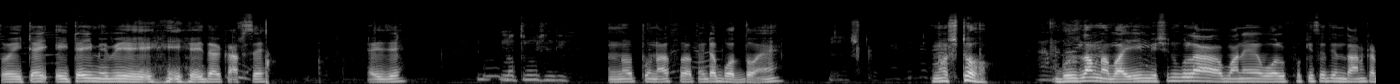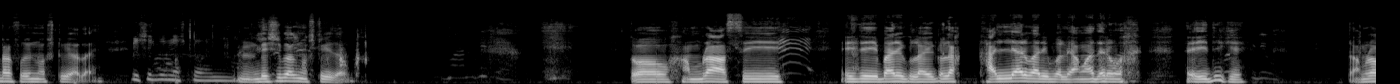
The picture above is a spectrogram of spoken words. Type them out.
তো এইটাই এইটাই মেবি এইদার কাটছে। এই যে। নতুন মেশিন দিয়ে। নতুন আর পুরাতন এটা বদ্ধ হ্যাঁ? নষ্ট? বুঝলাম না ভাই এই মেশিনগুলা মানে অল্প কিছুদিন ধান কাটার পরে নষ্ট হয়ে যায়। বেশিরভাগ নষ্ট হয়ে যায়। তো আমরা আছি এই যে এই বাড়িগুলা, এগুলা খাইলিয়ার বাড়ি বলে আমাদের এইদিকে। তো আমরা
